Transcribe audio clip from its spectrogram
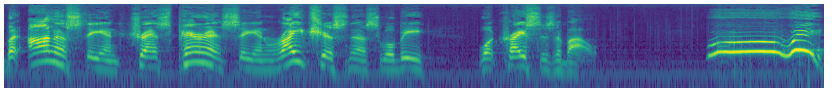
but honesty and transparency and righteousness will be what Christ is about. Woo-wee!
